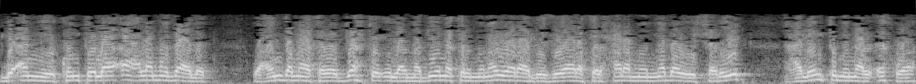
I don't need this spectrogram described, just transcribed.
لأني كنت لا أعلم ذلك. وعندما توجهت إلى المدينة المنورة لزيارة الحرم النبوي الشريف علمت من الإخوة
